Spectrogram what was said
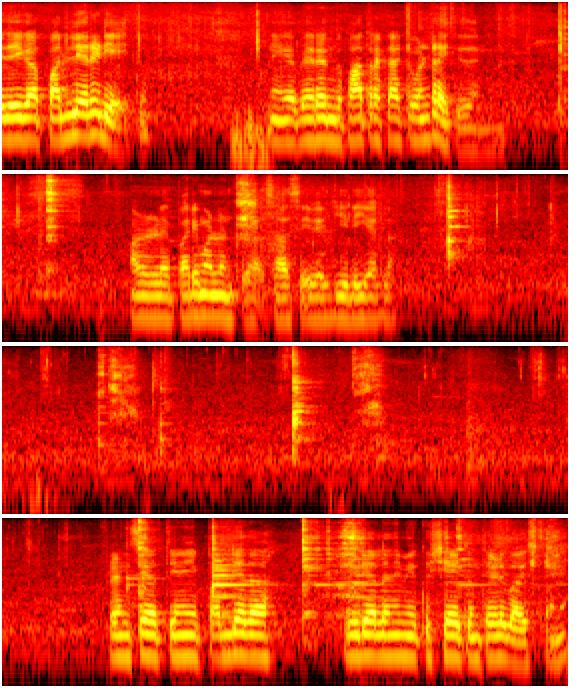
ಇದೀಗ ಪಲ್ಯ ರೆಡಿ ಆಯಿತು. ಈಗ ಬೇರೆ ಒಂದು ಪಾತ್ರಕ್ಕೆ ಹಾಕಿಕೊಂಡ್ರೆ ಆಯ್ತು ಇದನ್ನು. ಒಳ್ಳೆ ಪರಿಮಳ ಉಂಟು, ಸಾಸಿವೆ, ಜೀರಿಗೆ ಎಲ್ಲ. ಫ್ರೆಂಡ್ಸ್ ಹೇಳ್ತೀನಿ ಪಲ್ಯದ ವಿಡಿಯೋ ಎಲ್ಲ ನಿಮಗೆ ಖುಷಿ ಆಯಿತು ಅಂತೇಳಿ ಭಾವಿಸ್ತೇನೆ.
